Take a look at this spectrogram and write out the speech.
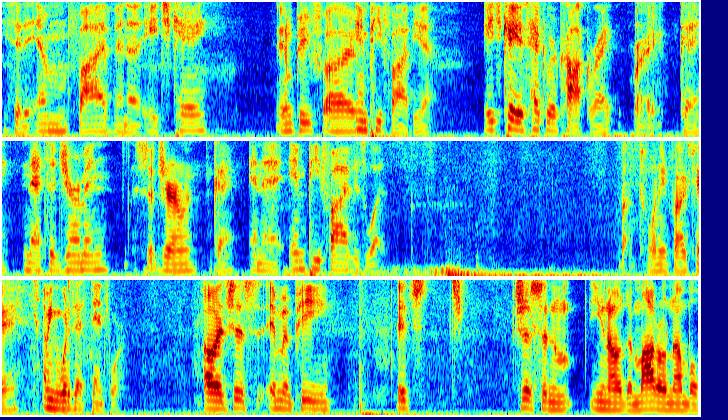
you said an M5 and a HK, MP5, MP5, yeah. HK is Heckler Koch, right? right. Okay, and that's a German. It's a German. Okay, and a MP5 is what? About 25k. I mean, what does that stand for? Oh, it's just M&P. It's just an you know the model number.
